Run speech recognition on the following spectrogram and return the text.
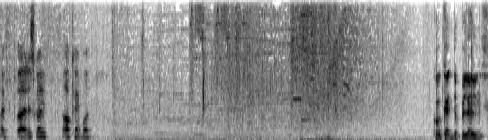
Uh, let's go. Okay, boy. Go get the balloons.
